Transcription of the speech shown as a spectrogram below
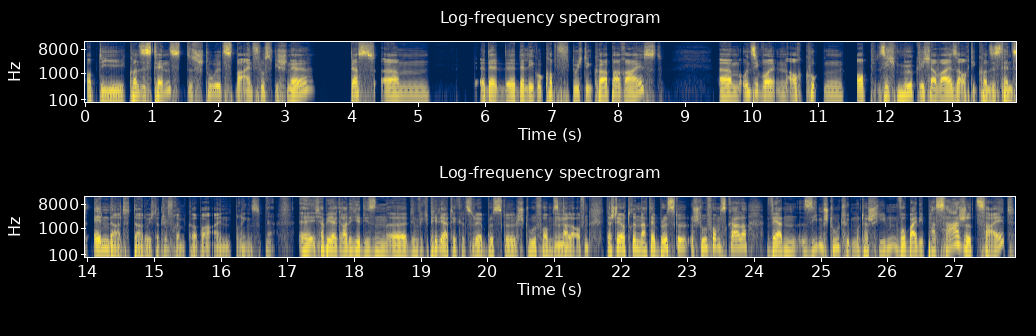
ob die Konsistenz des Stuhls beeinflusst, wie schnell das ähm, der, der, der Lego-Kopf durch den Körper reist. Ähm, und sie wollten auch gucken, ob sich möglicherweise auch die Konsistenz ändert, dadurch, dass du Fremdkörper einbringst. Äh, ich habe ja gerade hier diesen, äh, den Wikipedia-Artikel zu der Bristol Stuhlformskala Mhm. offen. Da steht auch drin, nach der Bristol Stuhlformskala werden sieben Stuhltypen unterschieden, wobei die Passagezeit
